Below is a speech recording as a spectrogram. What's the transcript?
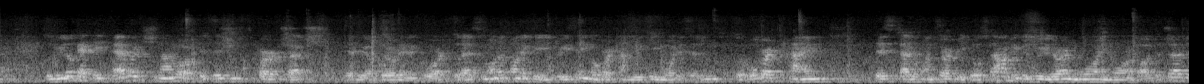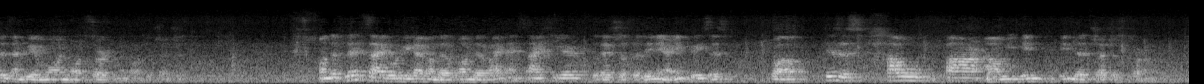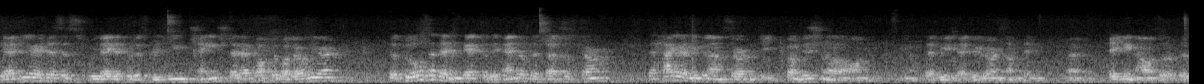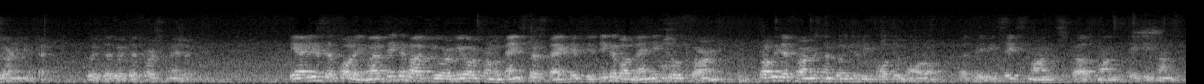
So we look at the average number of decisions per judge that we observe in a court. So that's monotonically increasing over time. We see more decisions. So over time, this type of uncertainty goes down because we learn more and more about the judges and we are more and more certain about the judges. On the flip side, what we have on the on the right hand side here, so that's just the linear increases. Well, this is how far are we in, in the judge's term. The idea this is related to this regime change that I talked about earlier. The closer that you get to the end of the judge's term, the higher legal uncertainty, conditional on you know, that we that we learn something, uh, taking out sort of the learning effect with the with the first measure. The idea is the following. Well, think about your viewer from a bank's perspective. You think about lending to a firm. Probably the firm is not going to default tomorrow, but maybe six months, 12 months, 18 months.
